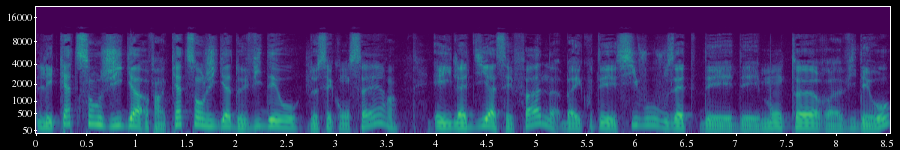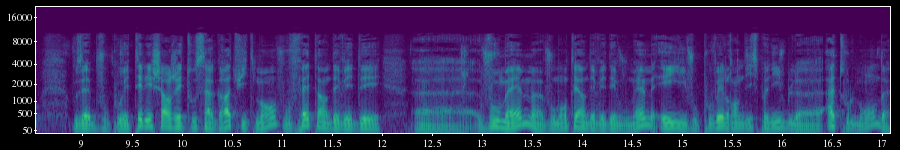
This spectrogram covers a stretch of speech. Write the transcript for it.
les 400 gigas, enfin 400 gigas de vidéos de ses concerts et il a dit à ses fans, bah écoutez, si vous vous êtes des, des monteurs euh, vidéo, vous, vous pouvez télécharger tout ça gratuitement, vous faites un DVD euh, vous-même, vous montez un DVD vous-même et vous pouvez le rendre disponible euh, à tout le monde.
